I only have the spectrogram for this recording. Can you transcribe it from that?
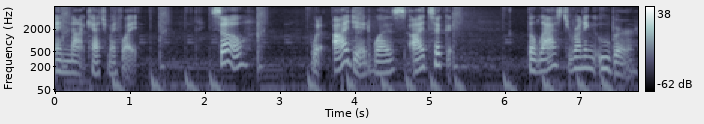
and not catch my flight. So, what I did was I took the last running Uber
